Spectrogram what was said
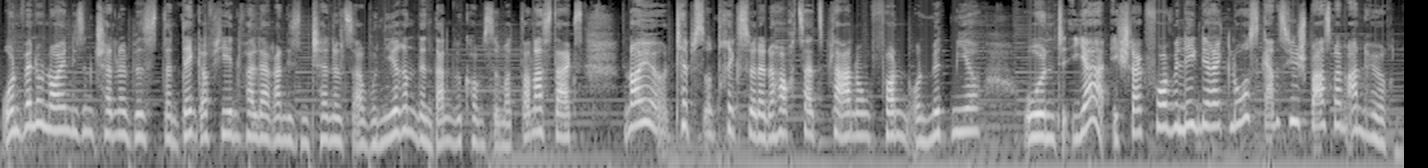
Und wenn du neu in diesem Channel bist, dann denk auf jeden Fall daran, diesen Channel zu abonnieren, denn dann bekommst du immer donnerstags neue Tipps und Tricks für deine Hochzeitsplanung von und mit mir. Und ja, ich schlage vor, wir legen direkt los. Ganz viel Spaß beim Anhören.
